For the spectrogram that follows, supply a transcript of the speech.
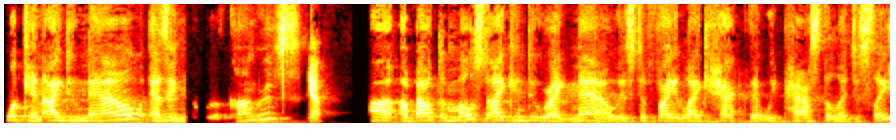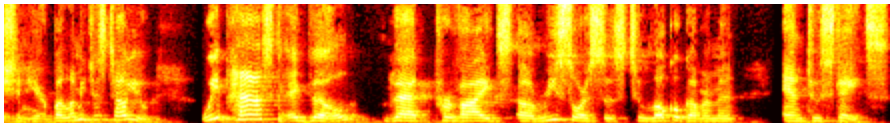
What can I do now as mm-hmm. a member of Congress? Yeah. Uh, about the most I can do right now is to fight like heck that we pass the legislation here. But let me just tell you, we passed a bill that provides uh, resources to local government and to states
